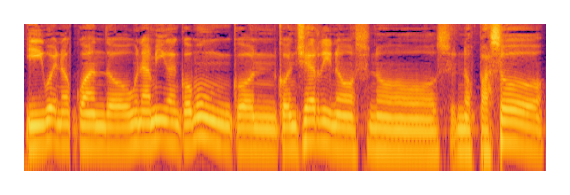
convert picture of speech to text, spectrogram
y bueno, cuando una amiga en común con, con Jerry nos, nos, nos pasó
